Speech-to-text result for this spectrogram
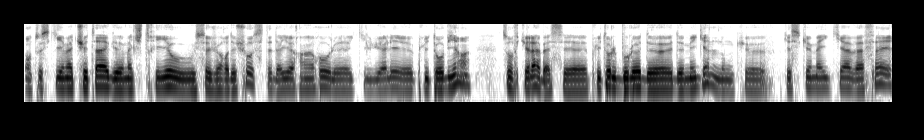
dans tout ce qui est match tag, match trio ou ce genre de choses. C'était d'ailleurs un rôle qui lui allait plutôt bien. Sauf que là, bah, c'est plutôt le boulot de, de Megan. Donc, euh, qu'est-ce que Maïka va faire?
